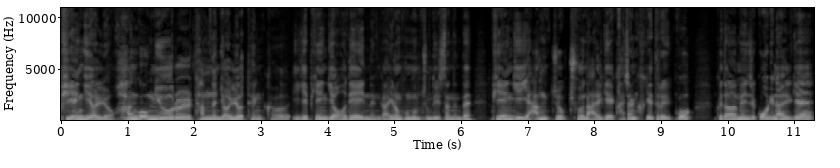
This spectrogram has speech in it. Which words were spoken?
비행기 연료, 항공유를 담는 연료 탱크 이게 비행기 어디에 있는가 이런 궁금증도 있었는데 비행기 양쪽 주 날개에 가장 크게 들어 있고 그 다음에 이제 꼬리 날개,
